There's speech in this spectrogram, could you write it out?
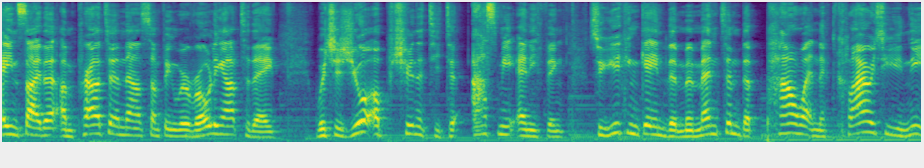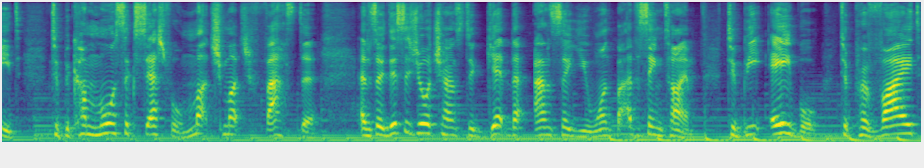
Hey Insider, I'm proud to announce something we're rolling out today, which is your opportunity to ask me anything so you can gain the momentum, the power, and the clarity you need to become more successful much, much faster. And so this is your chance to get the answer you want, but at the same time, to be able to provide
